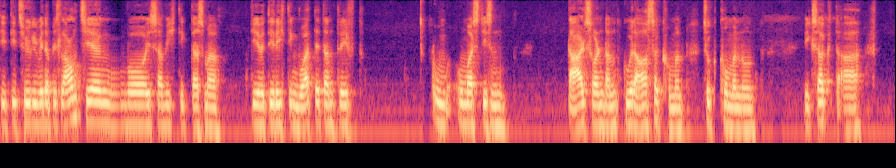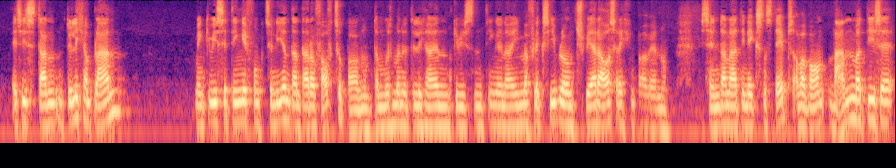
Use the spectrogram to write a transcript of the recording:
die, die Zügel wieder ein bisschen anziehen, wo ist auch wichtig, dass man die, die richtigen Worte dann trifft, um, um aus diesen Talsäulen dann gut rauskommen, zu kommen. Und wie gesagt, äh, es ist dann natürlich ein Plan, wenn gewisse Dinge funktionieren, dann darauf aufzubauen. Und da muss man natürlich auch in gewissen Dingen auch immer flexibler und schwerer ausrechenbar werden. Und das sind dann auch die nächsten Steps. Aber wann, wann man diese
